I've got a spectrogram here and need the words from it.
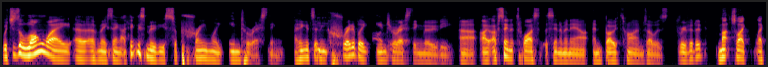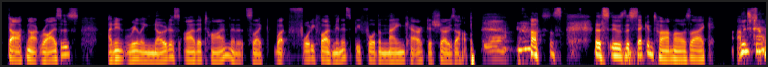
Which is a long way of me saying I think this movie is supremely interesting. I think it's an Mm. incredibly Oh, yeah. interesting movie. Uh, I, I've seen it twice at the cinema now, and both times I was riveted. Much like like Dark Knight Rises, I didn't really notice either time that it's like what 45 minutes before the main character shows up. Yeah. Was- this- it was the second time I was like, I'm Which com-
